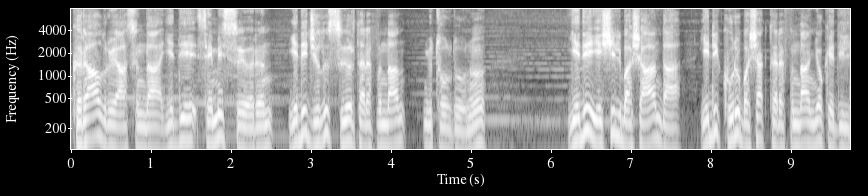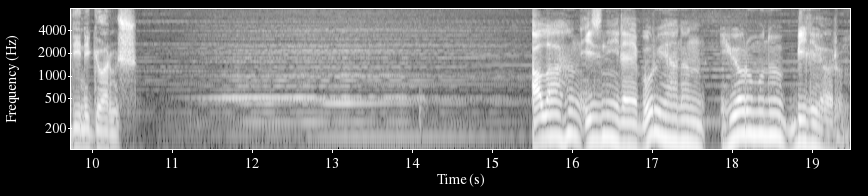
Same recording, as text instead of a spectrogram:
Kral rüyasında yedi semiz sığırın yedi cılız sığır tarafından yutulduğunu, yedi yeşil başağın da yedi kuru başak tarafından yok edildiğini görmüş. Allah'ın izniyle bu rüyanın yorumunu biliyorum.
